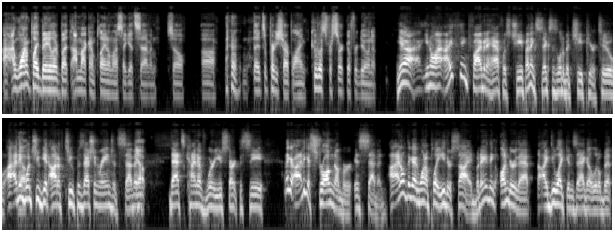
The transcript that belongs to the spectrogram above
I, I want to play Baylor, but I'm not going to play it unless I get seven. So uh, it's a pretty sharp line. Kudos for Circa for doing it. Yeah, you know, I, I, think five and a half was cheap. I think six is a little bit cheap here too. I, I think yep. once you get out of two possession range at seven, yep. that's kind of where you start to see I think I think a strong number is seven. I don't think I'd want to play either side, but anything under that, I do like Gonzaga a little bit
